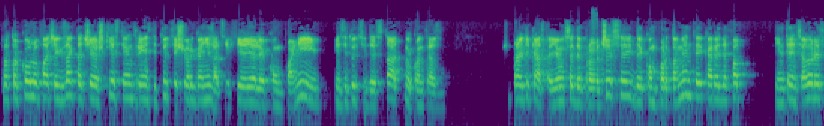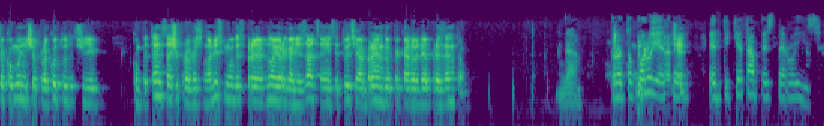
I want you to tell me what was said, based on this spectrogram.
protocolul face exact aceeași chestie între instituții și organizații, fie ele companii, instituții de stat, nu contează. Și practic asta, e un set de procese, de comportamente care, de fapt, intenția lor este să comunice plăcutul și competența și profesionalismul despre noi organizația, instituția, brandul pe care îl reprezentăm. Da. Protocolul este eticheta pe steroizi.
